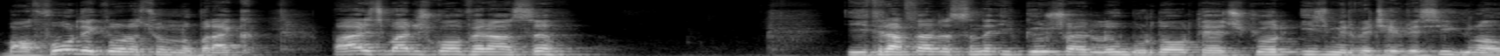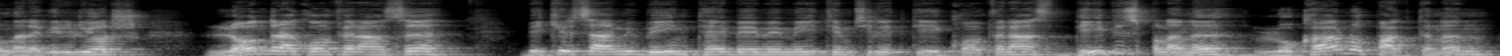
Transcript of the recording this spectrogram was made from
Balfour Deklarasyonunu bırak. Paris Barış Konferansı, İtiraflar arasında ilk görüş ayrılığı burada ortaya çıkıyor. İzmir ve çevresi Yunanlılara veriliyor. Londra Konferansı, Bekir Sami Bey'in TBMM'yi temsil ettiği konferans Davis Planı, Locarno Paktı'nın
